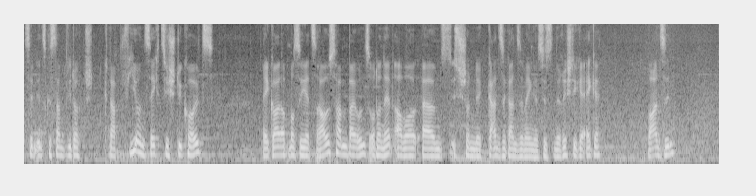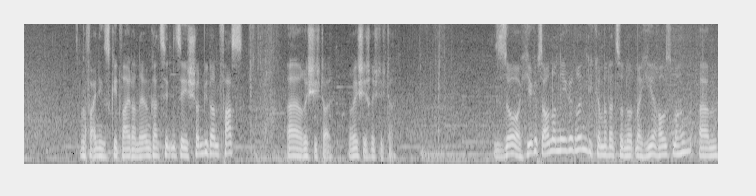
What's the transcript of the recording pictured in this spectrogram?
es sind insgesamt wieder knapp 64 Stück Holz. Egal, ob wir sie jetzt raus haben bei uns oder nicht, aber ähm, es ist schon eine ganze, ganze Menge. Es ist eine richtige Ecke. Wahnsinn. Und vor allen Dingen, es geht weiter. Ne? Und ganz hinten sehe ich schon wieder ein Fass. Äh, richtig toll. Richtig, richtig toll. So, hier gibt es auch noch Nägel drin. Die können wir dann zur Not mal hier rausmachen. Ähm,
